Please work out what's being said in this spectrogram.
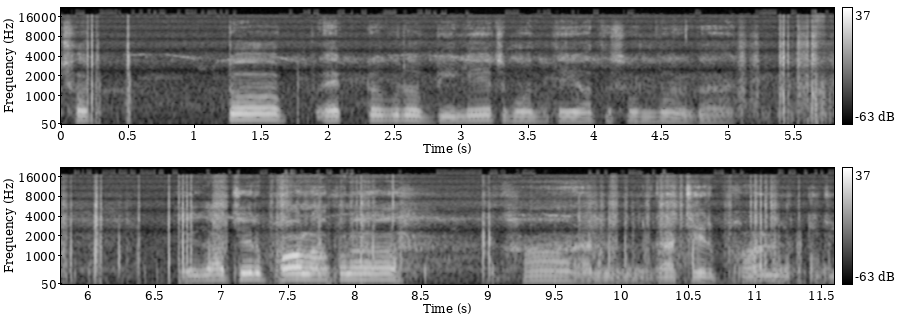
ছোট্ট এক টুকরো বিলের মধ্যে অত সুন্দর গাছ। এই গাছের ফল আপনারা খান। গাছের ফল কিছু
